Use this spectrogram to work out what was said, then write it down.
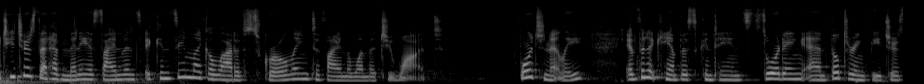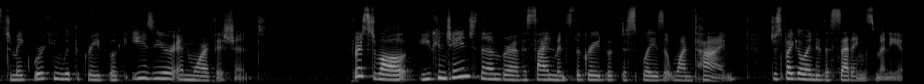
For teachers that have many assignments, it can seem like a lot of scrolling to find the one that you want. Fortunately, Infinite Campus contains sorting and filtering features to make working with the gradebook easier and more efficient. First of all, you can change the number of assignments the gradebook displays at one time, just by going to the Settings menu.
